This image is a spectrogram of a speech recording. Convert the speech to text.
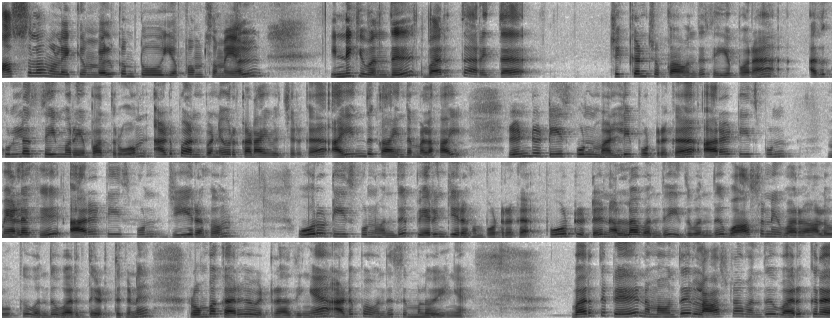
அஸ்லாம் வலைக்கம் welcome to FM சமையல். இன்றைக்கி வந்து வறுத்து அரைத்த சிக்கன் சுக்கா வந்து செய்ய போகிறேன் அதுக்குள்ளே செய்முறையை பார்த்துருவோம். அடுப்பு ஆன் பண்ணி ஒரு கடாய் வச்சுருக்கேன். ஐந்து காய்ந்த மிளகாய் ரெண்டு டீஸ்பூன் மல்லி போட்டிருக்கேன். அரை டீஸ்பூன் மிளகு அரை டீஸ்பூன் ஜீரகம் ஒரு டீஸ்பூன் வந்து பெருஞ்சீரகம் போட்டிருக்கேன். போட்டுட்டு நல்லா வந்து இது வந்து வாசனை வர அளவுக்கு வந்து வறுத்து எடுத்துக்கின்னு ரொம்ப கருக விட்டுறாதீங்க. அடுப்பை வந்து சிம்மில் வைங்க. வறுத்துட்டு நம்ம வந்து லாஸ்ட்டாக வந்து வறுக்கிற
